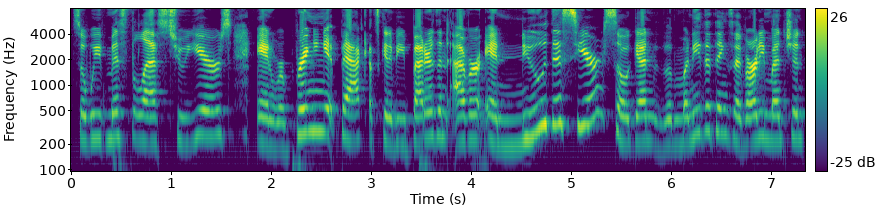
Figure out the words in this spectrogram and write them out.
So we've missed the last two years, and we're bringing it back. It's going to be better than ever and new this year. So again, the many of the things I've already mentioned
